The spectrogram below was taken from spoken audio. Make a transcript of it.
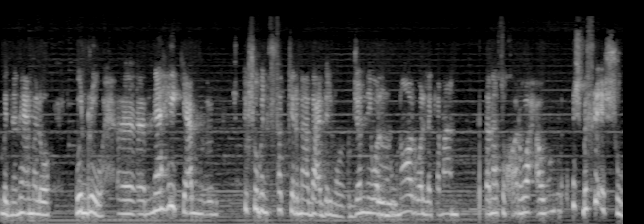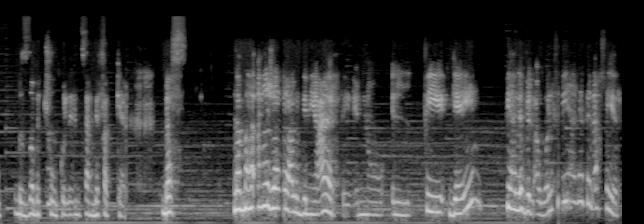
بدنا نعمله ونروح آه، ناهيك عن شو بنفكر ما بعد الموت؟ جنة ولا. نار ولا كمان تناسخ أرواح أو مش بفرقش شو بالضبط شو كل إنسان بفكر. بس لما أنا جاي على الدنيا عارفة إنه ال... في game فيها level أول وفيها level أخير.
